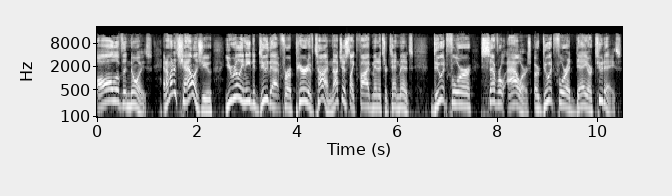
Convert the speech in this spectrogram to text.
all of the noise. And I'm going to challenge you. You really need to do that for a period of time, not just like five minutes or 10 minutes. Do it for several hours or do it for a day or two days.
